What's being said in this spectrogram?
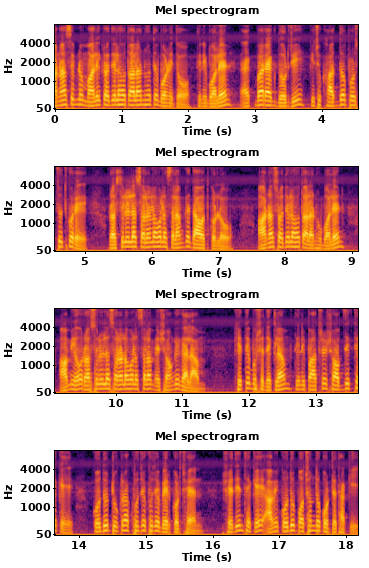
আনাস ইবনু মালিক রদিল্লাহ তালাহ হতে বর্ণিত। তিনি বলেন, একবার এক দর্জি কিছু খাদ্য প্রস্তুত করে রসুলুল্লাহ সাল্লাহ সাল্লামকে দাওয়াত করল। আনাস রদুল্লাহ তালাহু বলেন, আমিও রসুলুল্লাহ সাল্লাহ সাল্লাম এর সঙ্গে গেলাম। খেতে বসে দেখলাম তিনি পাত্রের সব দিক থেকে কদুর টুকরা খুঁজে খুঁজে বের করছেন। সেদিন থেকে আমি কদু পছন্দ করতে থাকি।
